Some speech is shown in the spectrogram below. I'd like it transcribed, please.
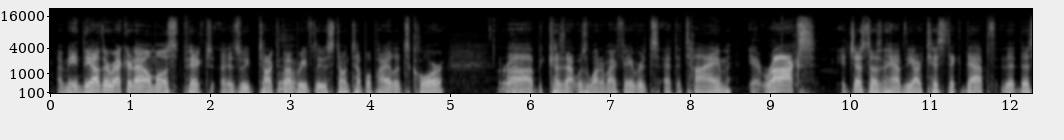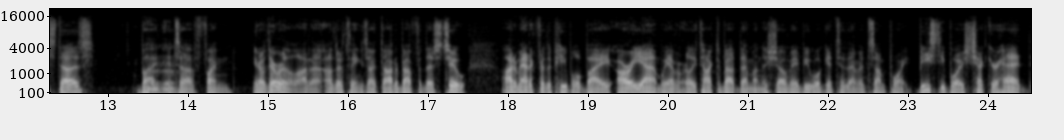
I mean, the other record I almost picked, as we talked about Yeah. briefly, was Stone Temple Pilots Core. Right. uh, because that was one of my favorites at the time. It rocks. It just doesn't have the artistic depth that this does, but Mhm. it's a fun. You know, there were a lot of other things I thought about for this too. Automatic for the People by REM. We haven't really talked about them on the show. Maybe we'll get to them at some point. Beastie Boys, Check Your Head.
